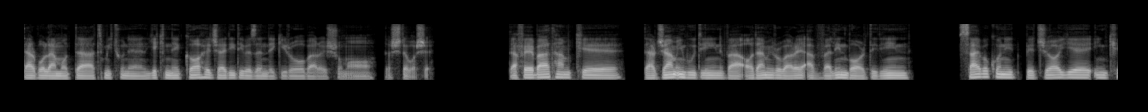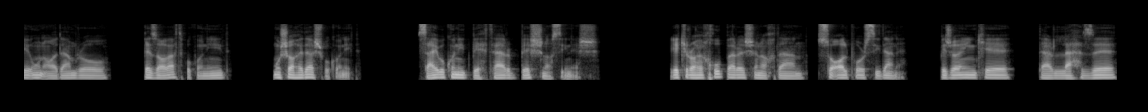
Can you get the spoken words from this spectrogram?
در بلند مدت می‌تونه یک نگاه جدیدی به زندگی رو برای شما داشته باشه. دفعه بعد هم که در جمعی بودین و آدمی رو برای اولین بار دیدین سعی بکنید به جای اینکه اون آدم رو قضاوت بکنید مشاهدش بکنید. سعی بکنید بهتر بشناسینش. یک راه خوب برای شناختن سوال پرسیدنه. به جای اینکه در لحظه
